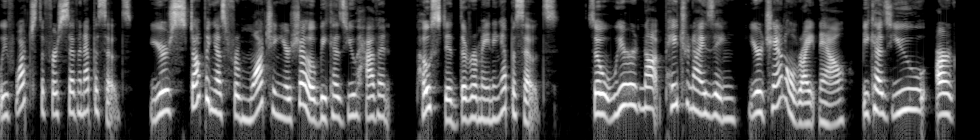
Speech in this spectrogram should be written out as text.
we've watched the first seven episodes. You're stopping us from watching your show because you haven't posted the remaining episodes. So we're not patronizing your channel right now because you are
